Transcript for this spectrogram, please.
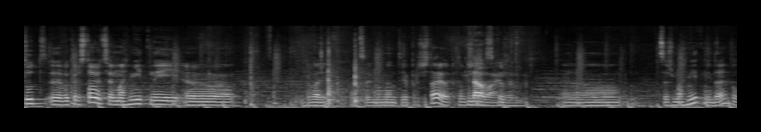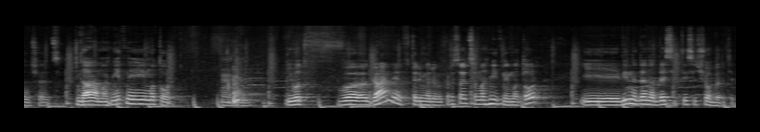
тут е, використовується магнітний. Е, давай оцей момент я прочитаю, а потім ще Давай. раз скажу. Е, це ж магнітний, да, виходить? Да, магнітний мотор. Мгм. І от в гамі в тримері використовується магнітний мотор, і він йде на 10 тисяч обертів.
